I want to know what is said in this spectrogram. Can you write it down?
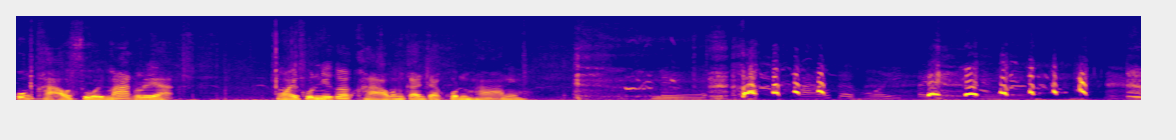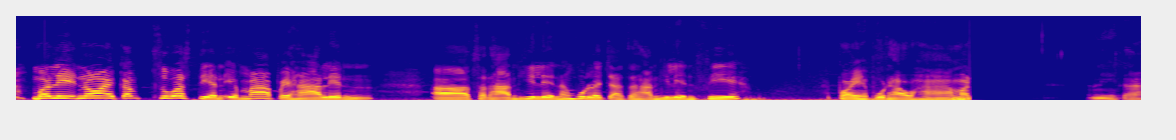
คงขาวสวยมากเลยอะหอยคนนี้ก็ขาวเหมือนกันจากคนหาเนี่ย แหล่ขาวแต่หอยแตกแหล่มารีน้อยกับซูบาสเตียนเอ็มมาไปหาเล่นอ่าสถานที่เล่นทั้งพูดและจากสถานที่เล่นฟรีปล่อยให้ผู้เฒ่าหามาอันนี้ค่ะ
